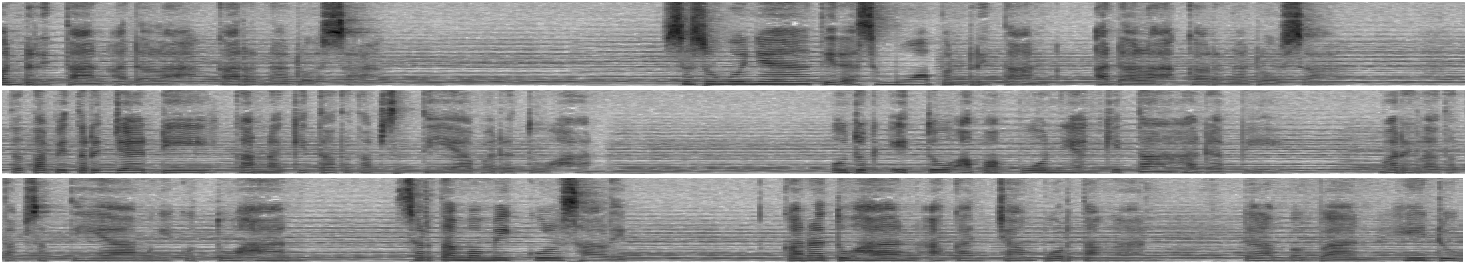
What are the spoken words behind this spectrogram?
penderitaan adalah karena dosa. Sesungguhnya tidak semua penderitaan adalah karena dosa, tetapi terjadi karena kita tetap setia pada Tuhan. Untuk itu, apa pun yang kita hadapi, marilah tetap setia mengikut Tuhan serta memikul salib, karena Tuhan akan campur tangan dalam beban hidup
